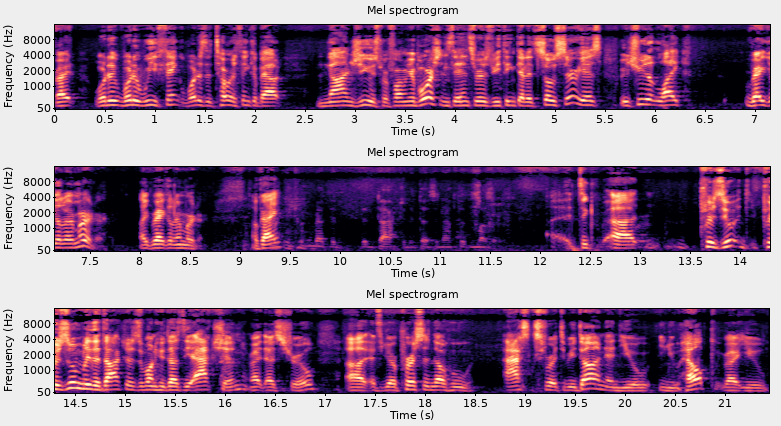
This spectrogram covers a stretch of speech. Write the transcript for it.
Right? What do, what do we think? What does the Torah think about non-Jews performing abortions? The answer is we think that it's so serious, we treat it like regular murder, like regular murder. Okay? You're talking about the, the doctor that does it, not the mother. Uh, to, uh, presu- presumably, the doctor is the one who does the action, right? That's true. Uh, if you're a person though who asks for it to be done and you you help, right? You you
